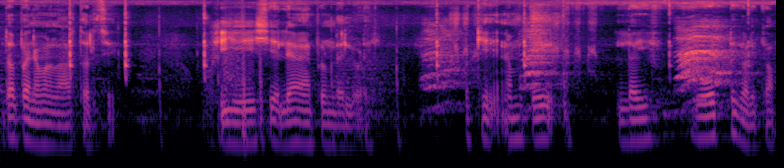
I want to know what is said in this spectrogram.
ഇതപ്പം നമ്മൾ നേരത്തെ കളിച്ച്. ഈ ഏഷ്യ എല്ലാ മാപ്പും ഉണ്ടല്ലോ ഇവിടെ ഓക്കെ നമുക്ക് ലൈഫ് ബോട്ട് കളിക്കാം.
